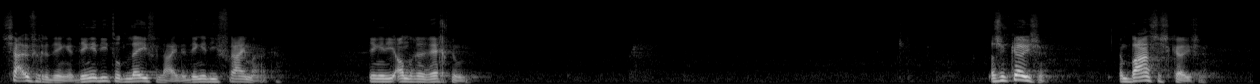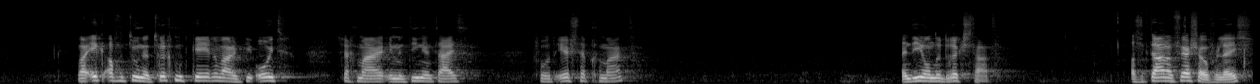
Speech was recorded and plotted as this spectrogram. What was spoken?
Zuivere dingen. Dingen die tot leven leiden. Dingen die vrijmaken. Dingen die anderen recht doen. Dat is een keuze. Een basiskeuze. Waar ik af en toe naar terug moet keren, waar ik die ooit, zeg maar, in mijn tienertijd voor het eerst heb gemaakt. En die onder druk staat. Als ik daar een vers over lees,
